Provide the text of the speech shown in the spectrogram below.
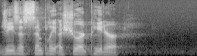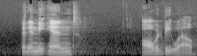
Jesus simply assured Peter that in the end, all would be well,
